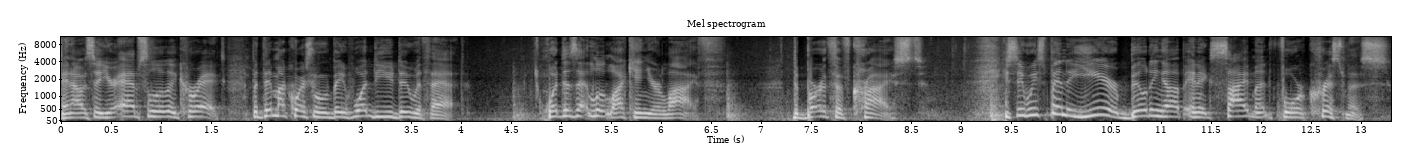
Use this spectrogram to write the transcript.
And I would say, you're absolutely correct. But then my question would be, what do you do with that? What does that look like in your life? The birth of Christ. You see, we spend a year building up an excitement for Christmas.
